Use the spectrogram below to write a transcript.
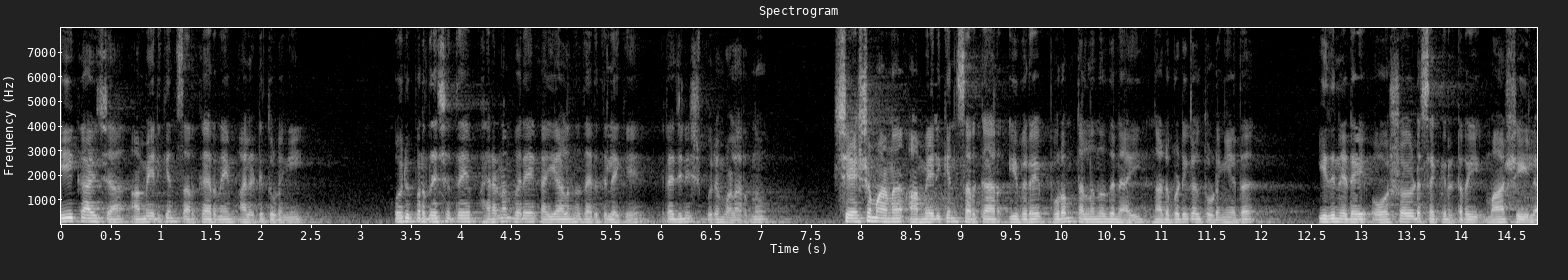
ഈ കാഴ്ച അമേരിക്കൻ സർക്കാരിനെയും അലട്ടി തുടങ്ങി. ഒരു പ്രദേശത്തെ ഭരണം വരെ കൈയാളുന്ന തരത്തിലേക്ക് രജനീഷ് പുരം വളർന്നു. ശേഷമാണ് അമേരിക്കൻ സർക്കാർ ഇവരെ പുറം തള്ളുന്നതിനായി നടപടികൾ തുടങ്ങിയത്. ഇതിനിടെ ഓഷോയുടെ secretary Ma Sheela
